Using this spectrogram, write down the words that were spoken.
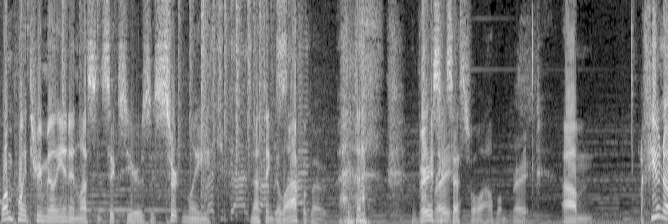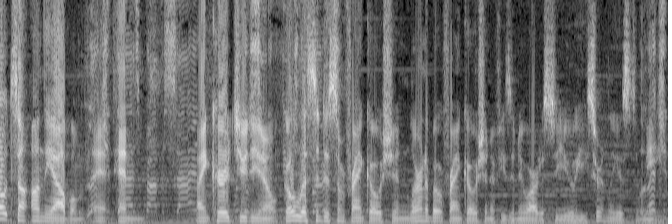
1.3 million in less than six years is certainly nothing to laugh about. a very Right. successful album. Right. Um, a few notes on, the album, and, and I encourage you to you know go listen to some Frank Ocean, learn about Frank Ocean. If he's a new artist to you, he certainly is to me.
